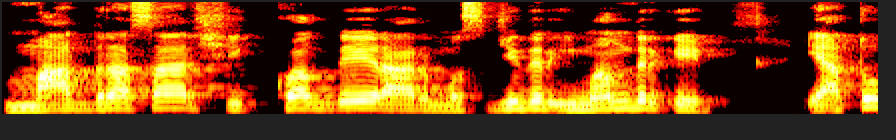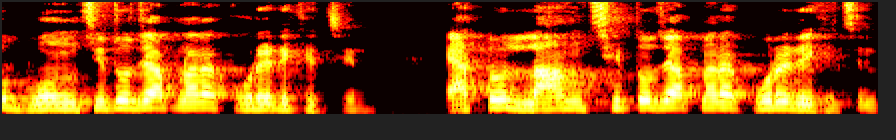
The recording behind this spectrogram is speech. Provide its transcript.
মাদ্রাসার শিক্ষকদের আর মসজিদের ইমামদেরকে এত বঞ্চিত যে আপনারা করে রেখেছেন, এত লাঞ্ছিত যে আপনারা করে রেখেছেন,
